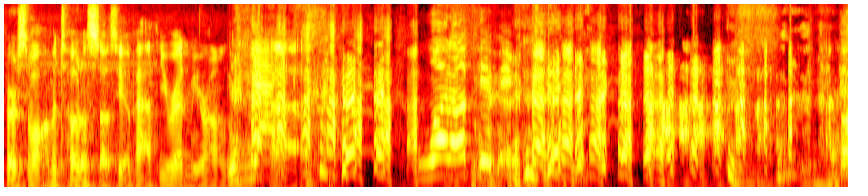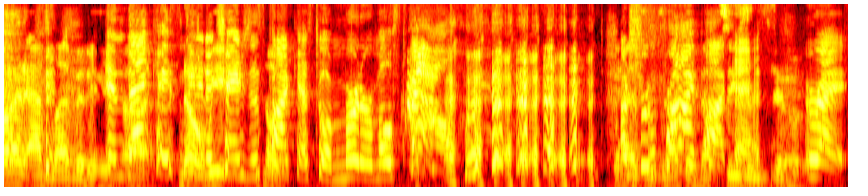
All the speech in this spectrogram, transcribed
First of all, I'm a total sociopath. You read me wrong. Yes. what a pivot. I thought I'd add levity. In that Uh, case, no, we need to change this no. podcast to a murder most foul, a true exactly. crime That's podcast. Season two. Right.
